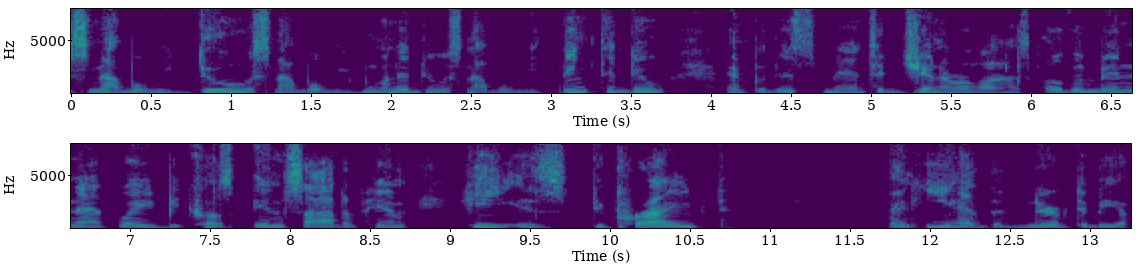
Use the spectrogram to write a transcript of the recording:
It's not what we do. It's not what we want to do. It's not what we think to do. And for this man to generalize other men that way because inside of him, he is deprived and he had the nerve to be a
